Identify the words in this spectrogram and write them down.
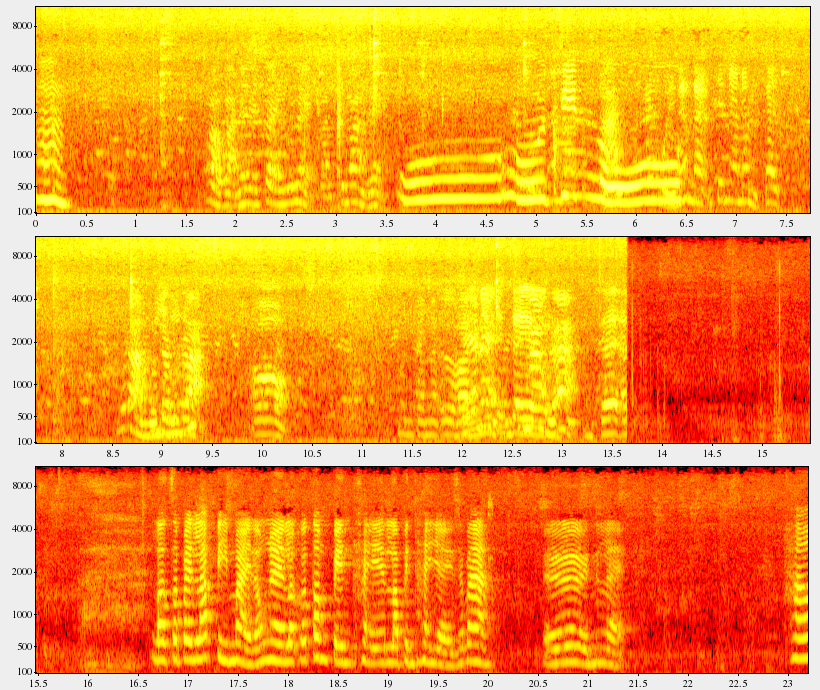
อืม à bạn này xay luôn này bạn cứ mang này อู้จิ้นหมูนั่นน่ะที่นั่นน่ะมันใส่ก็ด่าหมือนกันละอ๋อเหมือนกันนะเออเนี่ยเนี่ยที่นั่งละเราจะไปรับปีใหม่แล้วไง เราก็ต้องเป็นไทยเราเป็นไทยใหญ่ใช่ป่ะ เออ นั่นแหละเฮา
